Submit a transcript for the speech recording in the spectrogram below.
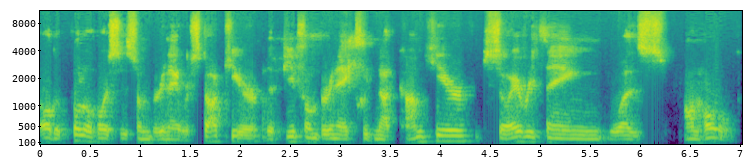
all the polo horses from Brunei were stuck here. The people from Brunei could not come here. So everything was on hold.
